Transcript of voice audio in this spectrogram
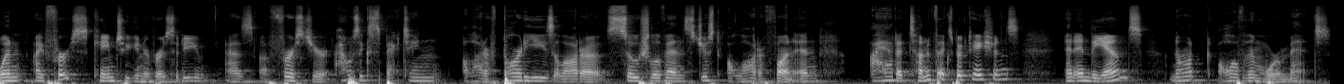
When I first came to university as a first year, I was expecting a lot of parties, a lot of social events, just a lot of fun. And I had a ton of expectations, and in the end, not all of them were met.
